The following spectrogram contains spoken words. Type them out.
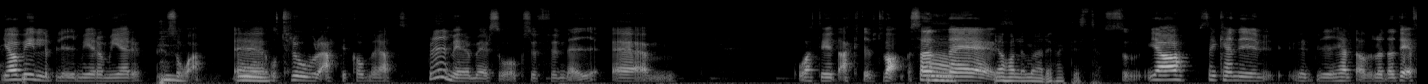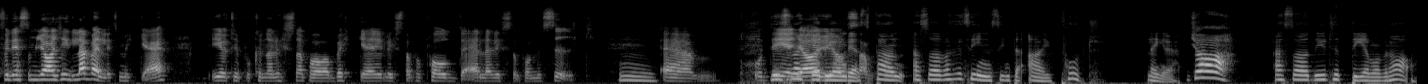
jag vill bli mer och mer så Mm. eh, och tror att det kommer att bli mer och mer så också för mig Ehm, och att det är ett aktivt val. Sen Ja, eh, jag håller med dig faktiskt. Så, ja, sen kan det ju bli helt annorlunda. Det, för det som jag gillar väldigt mycket är ju typ att kunna lyssna på böcker, lyssna på podd eller lyssna på musik. Mm. Ehm, och Vi det gör snackade ju om det. Fan, alltså varför finns inte iPod längre? Ja, Alltså det är ju typ det man vill ha.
